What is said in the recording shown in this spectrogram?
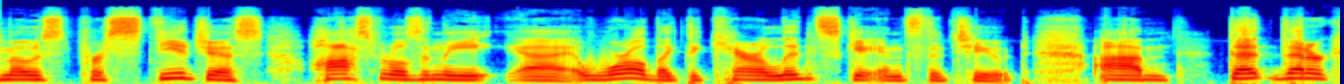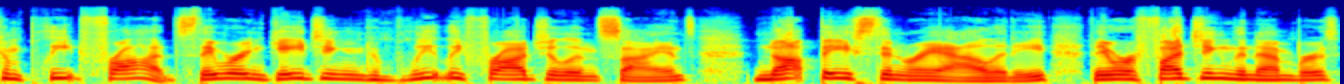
most prestigious hospitals in the uh, world, like the Karolinska Institute. Um, that that are complete frauds. They were engaging in completely fraudulent science, not based in reality. They were fudging the numbers,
